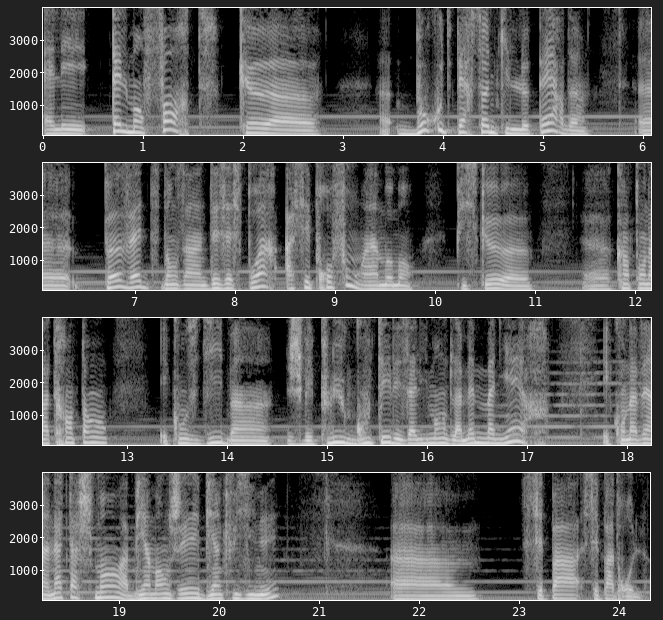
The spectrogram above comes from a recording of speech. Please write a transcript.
elle est tellement forte que euh, euh, beaucoup de personnes qui le perdent euh, peuvent être dans un désespoir assez profond à un moment, puisque euh, quand on a 30 ans et qu'on se dit ben je vais plus goûter les aliments de la même manière et qu'on avait un attachement à bien manger, bien cuisiner, c'est pas c'est pas drôle.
